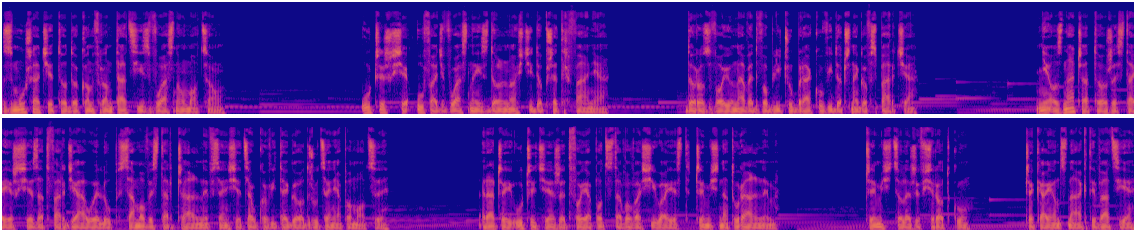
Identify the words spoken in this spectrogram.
zmusza cię to do konfrontacji z własną mocą. Uczysz się ufać własnej zdolności do przetrwania, do rozwoju nawet w obliczu braku widocznego wsparcia. Nie oznacza to, że stajesz się zatwardziały lub samowystarczalny w sensie całkowitego odrzucenia pomocy. Raczej uczy cię, że twoja podstawowa siła jest czymś naturalnym, czymś, co leży w środku, czekając na aktywację,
